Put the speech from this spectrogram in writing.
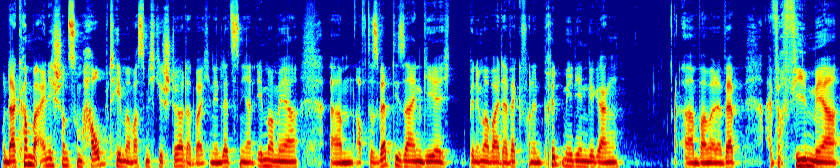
Und da kommen wir eigentlich schon zum Hauptthema, was mich gestört hat, weil ich in den letzten Jahren immer mehr ähm, auf das Webdesign gehe. Ich bin immer weiter weg von den Printmedien gegangen ähm, weil man im Web einfach viel mehr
